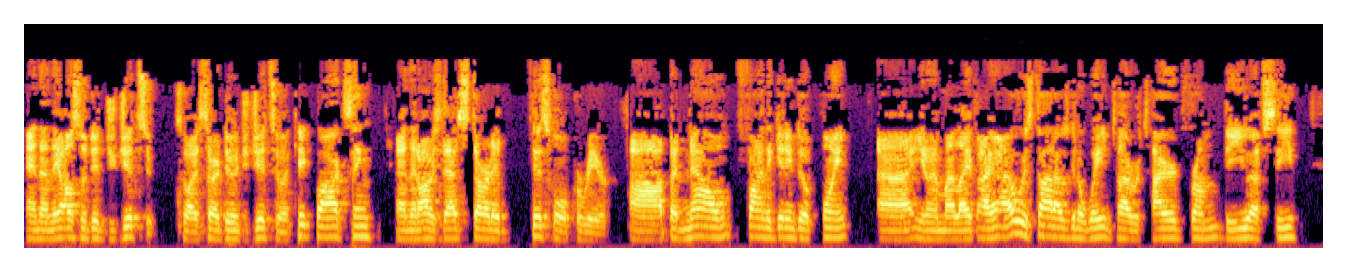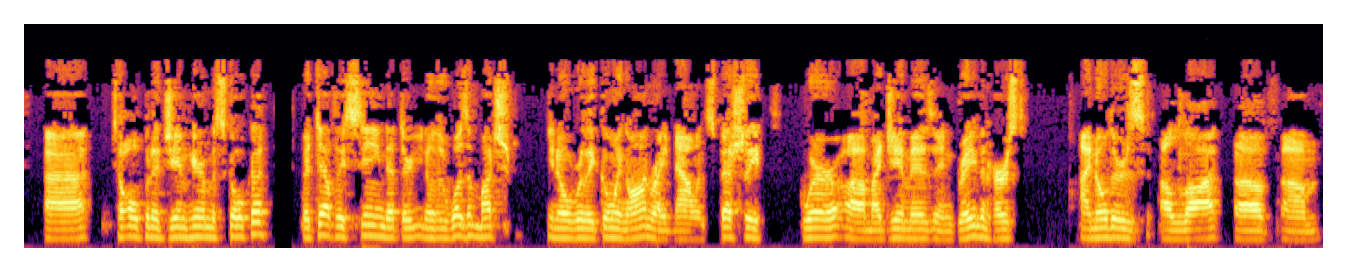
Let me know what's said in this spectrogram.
And then they also did jujitsu. So I started doing jujitsu and kickboxing. And then obviously that started this whole career. Uh, but now finally getting to a point, uh, you know, in my life, I, I always thought I was going to wait until I retired from the UFC, uh, to open a gym here in Muskoka but definitely seeing that there, you know, there wasn't much, you know, really going on right now, and especially where uh, my gym is in Gravenhurst. I know there's a lot of um,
